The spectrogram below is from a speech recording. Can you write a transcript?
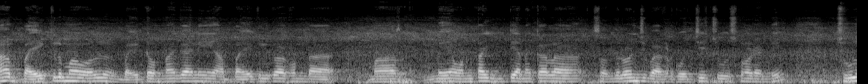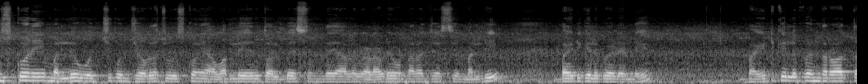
ఆ బైకులు మా వాళ్ళు బయట ఉన్నా కానీ ఆ బైకులు కాకుండా మా మేమంతా ఇంటి వెనకాల సందులోంచి అక్కడికి వచ్చి చూసుకున్నాడండి. చూసుకొని మళ్ళీ వచ్చి కొంచెం ఎవరిదో చూసుకొని ఎవరు లేరు తలుపేస్తుంది వాళ్ళు విడవడే ఉన్నారని చేసి మళ్ళీ బయటికి వెళ్ళిపోయాడండి. బయటికి వెళ్ళిపోయిన తర్వాత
